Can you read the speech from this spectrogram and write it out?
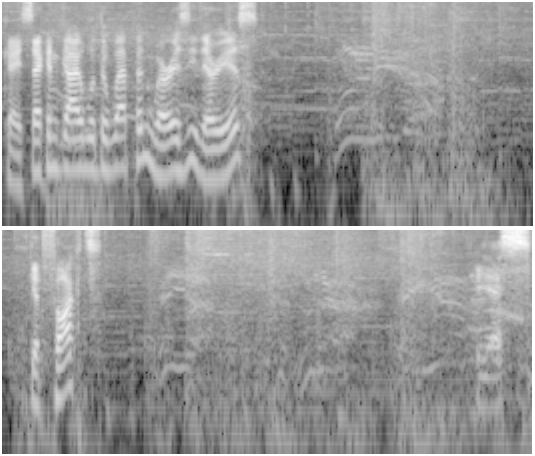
Okay, second guy with the weapon. Where is he? There he is. Get fucked. Yes.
